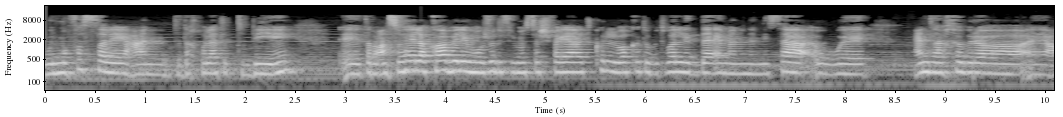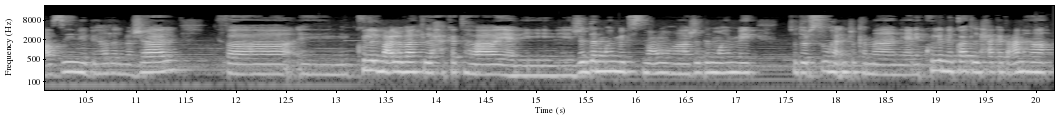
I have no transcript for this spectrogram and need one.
والمفصلة عن التدخلات الطبية. آه، طبعا سهيلة قابلة موجودة في المستشفيات كل الوقت وبتولد دائما النساء وعندها خبرة آه، عظيمة بهذا المجال. فكل آه، المعلومات اللي حكتها يعني جدا مهمة تسمعوها جدا مهمة تدرسوها أنتم كمان. يعني كل النقاط اللي حكت عنها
